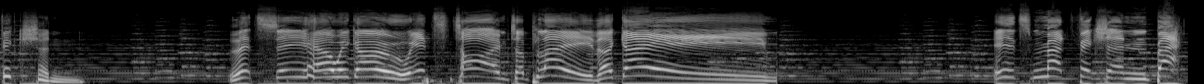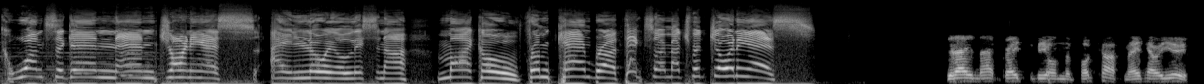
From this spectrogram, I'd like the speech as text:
fiction. Let's see how we go. It's time to play the game. It's Matt Fiction back once again and joining us, a loyal listener, Michael from Canberra. Thanks so much for joining us. G'day, Matt. Great to be on the podcast, mate. How are you?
